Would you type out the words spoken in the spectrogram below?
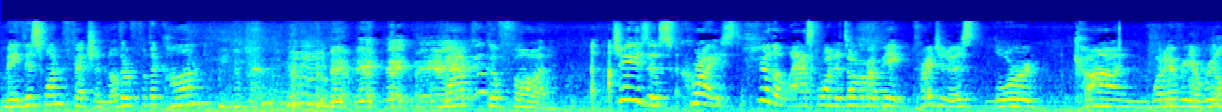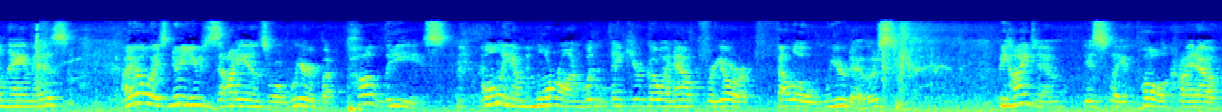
May this one fetch another for the Khan? Mac guffawed. Jesus Christ, you're the last one to talk about being prejudiced, Lord Khan, whatever your real name is. I always knew you Zodians were weird, but please, only a moron wouldn't think you're going out for your fellow weirdos. Behind him, his slave Paul cried out,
